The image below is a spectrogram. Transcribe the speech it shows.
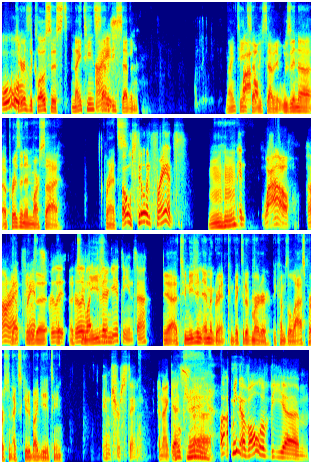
Ooh. Kieran's the closest. 1977. Nice. 1977. Wow. It was in a, a, prison in Marseille, France. Oh, still in France. Mm-hmm. And wow. All right. Yep. France a, really, a, really like their guillotines, huh? Yeah, a Tunisian immigrant convicted of murder becomes the last person executed by guillotine. Interesting. And I guess okay. Uh, well, I mean, of all of the um,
